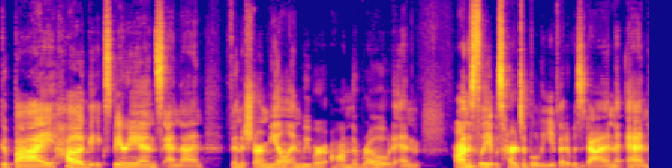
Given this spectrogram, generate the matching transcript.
goodbye hug experience and then finished our meal and we were on the road. And honestly, it was hard to believe that it was done. And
